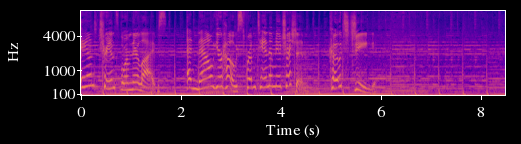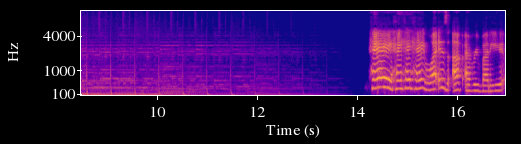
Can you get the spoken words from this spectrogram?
and transform their lives. And now, your host from Tandem Nutrition, Coach G. Hey, hey, hey, hey, what is up, everybody?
